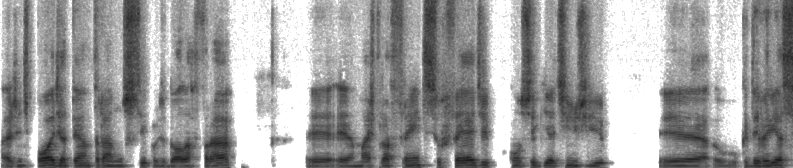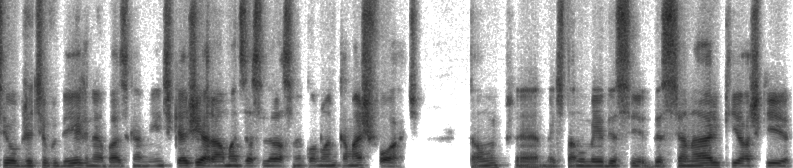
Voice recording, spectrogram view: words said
a gente pode até entrar num ciclo de dólar fraco mais para frente, se o Fed conseguir atingir o que deveria ser o objetivo dele, né, basicamente, que é gerar uma desaceleração econômica mais forte. Então, a gente está no meio desse, desse cenário que eu acho que,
